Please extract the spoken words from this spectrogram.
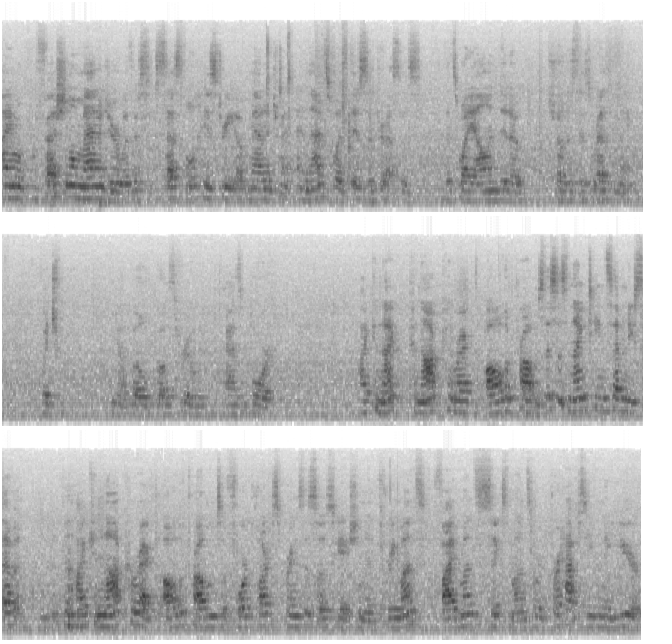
I am a professional manager with a successful history of management, and that's what this addresses. That's why Alan did a, showed us his resume, which, you know, we'll go through as a board. I cannot, cannot correct all the problems. This is 1977. I cannot correct all the problems of Fort Clark Springs Association in three months, five months, six months, or perhaps even a year.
